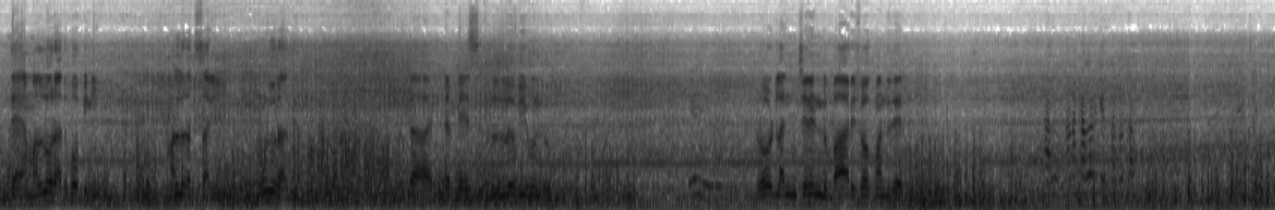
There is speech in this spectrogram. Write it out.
ಇತ್ತೆ ಮಲ್ಲೂರಾದ ಪೋಪಿನಿ ಮಲ್ಲೂರದ್ದು ಸಾರಿ ಮೂಳೂರಾದ. ಇಟ್ಟ ಬೇಸ್ ಫುಲ್ಲು ವ್ಯೂ ಉಂಡು. ರೋಡ್ ಉಂಡು ಭಾರಿ ಶೋಕ್ ಬಂದಿದೆ. ನನ್ನ ಅಂತ ಎಂತ ಗೊತ್ತಾ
